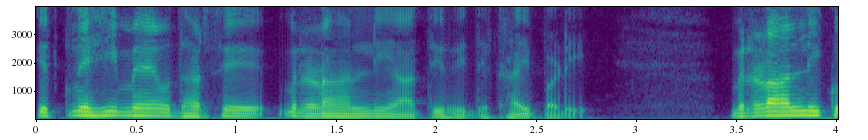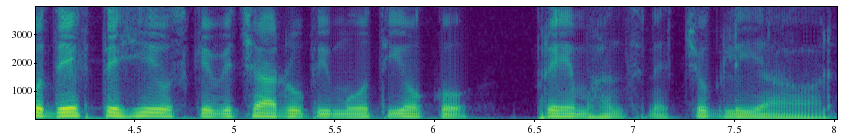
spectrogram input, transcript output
इतने ही में उधर से मृणालिनी आती हुई दिखाई पड़ी। मृणालिनी को देखते ही उसके विचार रूपी मोतियों को प्रेम हंस ने चुग लिया और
